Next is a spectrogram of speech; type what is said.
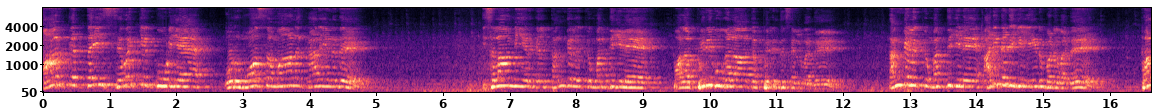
மார்க்கத்தை சிறைக்கக்கூடிய ஒரு மோசமான காரியம் என்னது? இஸ்லாமியர்கள் தங்க மத்தியிலே பல பிரிவுகளாக பிரிந்து செல்வது தங்களுக்கு மத்தியிலே அடிதடியில் ஈடுபடுவது பல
